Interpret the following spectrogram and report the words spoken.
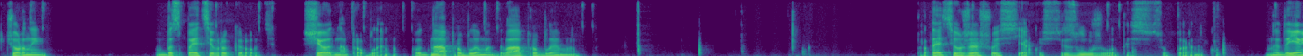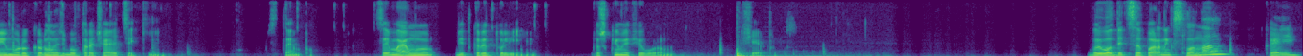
чорний в безпеці в рокировці. Ще одна проблема. Одна проблема, два проблеми. Протеці вже щось якось звужуватись супернику. Не даємо йому рокернути, бо втрачається кінь з темпом. Займаємо відкриту лінію важкими фігурами. Ще плюс. Виводить суперник слона. Окей.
